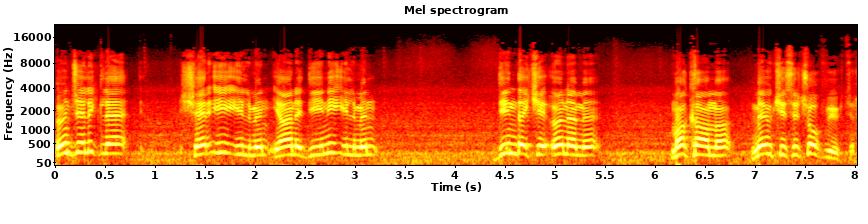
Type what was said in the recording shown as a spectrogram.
Öncelikle şer'i ilmin yani dini ilmin dindeki önemi, makamı, mevkisi çok büyüktür.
